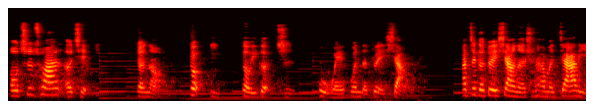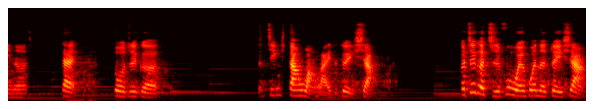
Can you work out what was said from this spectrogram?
愁吃穿，而且一生呢就已有一个指腹为婚的对象。那这个对象呢，是他们家里呢在做这个经商往来的对象，而这个指腹为婚的对象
